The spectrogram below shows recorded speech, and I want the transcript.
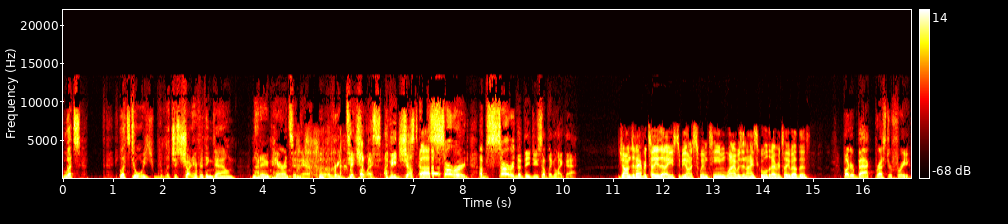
let's, let's do what we, let's just shut everything down. Not any parents in there. Ridiculous. I mean, just uh, absurd, uh, absurd that they do something like that. John, did I ever tell you that I used to be on a swim team when I was in high school? Did I ever tell you about this? Butter, back, breast, or free?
